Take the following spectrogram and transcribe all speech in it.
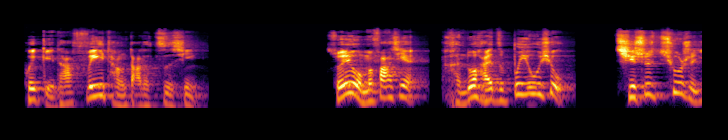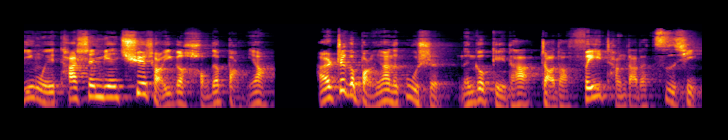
会给他非常大的自信。所以，我们发现很多孩子不优秀，其实就是因为他身边缺少一个好的榜样，而这个榜样的故事能够给他找到非常大的自信，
